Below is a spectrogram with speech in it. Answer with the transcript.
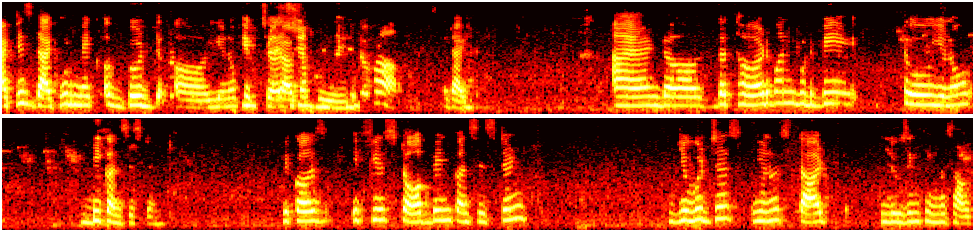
At least that would make a good uh, you know picture out of you huh, right. And uh, the third one would be to you know be consistent. Because if you stop being consistent you would just you know start losing things out,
